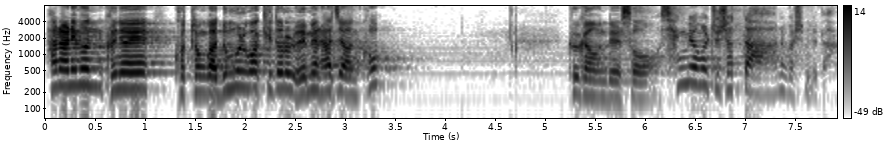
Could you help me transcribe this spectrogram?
하나님은 그녀의 고통과 눈물과 기도를 외면하지 않고 그 가운데서 생명을 주셨다 는 것입니다.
